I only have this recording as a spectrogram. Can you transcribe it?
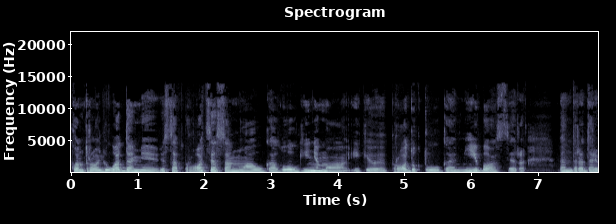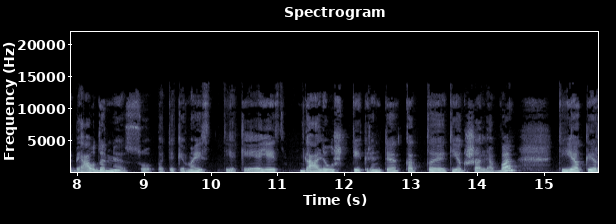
kontroliuodami visą procesą nuo augalų auginimo iki produktų gamybos ir bendradarbiaudami su patikimais tiekėjais gali užtikrinti, kad tiek žaliava, tiek ir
